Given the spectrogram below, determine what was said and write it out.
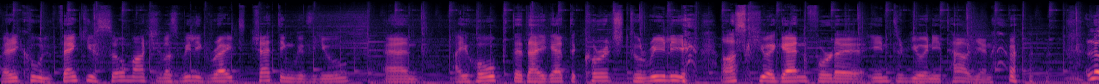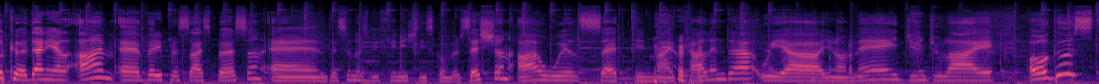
Very cool. Thank you so much. It was really great chatting with you and I hope that I get the courage to really ask you again for the interview in Italian. Look, uh, Daniel, I'm a very precise person, and as soon as we finish this conversation, I will set in my calendar. We are, you know, May, June, July, August,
